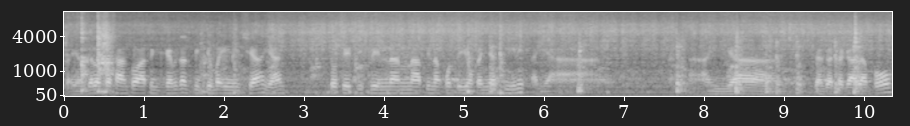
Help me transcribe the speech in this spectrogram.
So, ayan, dalawang basahan po ating gagamitan medyo mainit siya, yan. So, titikrin lang natin ng konti yung kanyang init. Ayan. Ayan. Tsaga-tsaga lang po.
